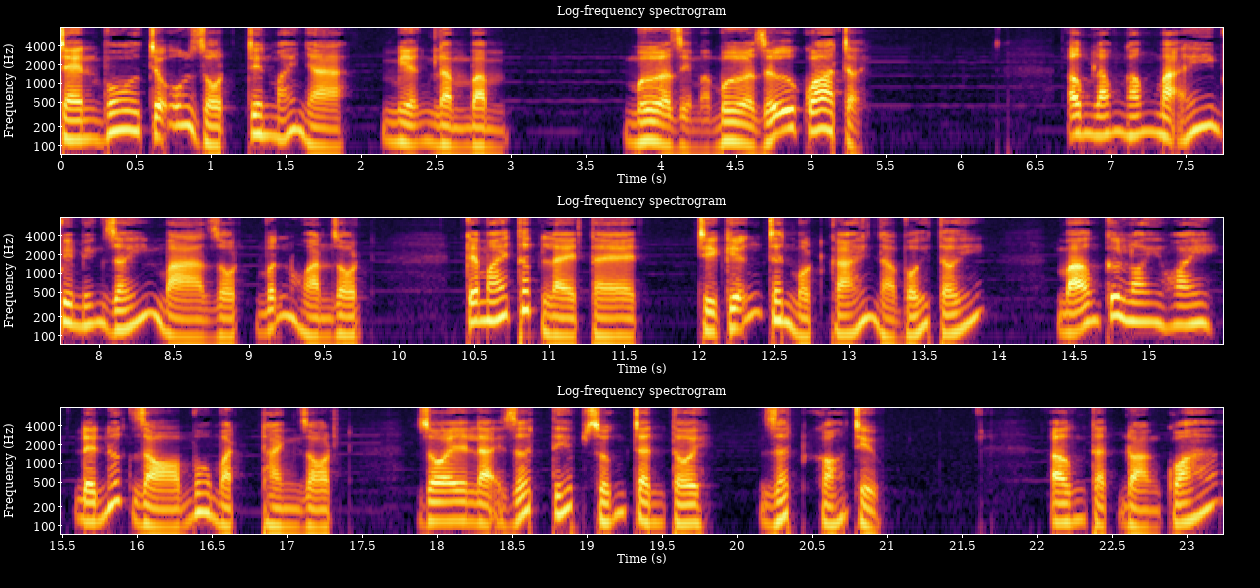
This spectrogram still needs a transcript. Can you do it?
chèn vô chỗ rột trên mái nhà, miệng lầm bầm. Mưa gì mà mưa dữ quá trời. Ông lóng ngóng mãi với miếng giấy mà rột vẫn hoàn rột. Cái mái thấp lè tè, chỉ kiễng chân một cái là với tới. Mà ông cứ loay hoay để nước giò vô mặt thành giọt, rồi lại rớt tiếp xuống chân tôi. Rất khó chịu. Ông thật đoàn quá.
